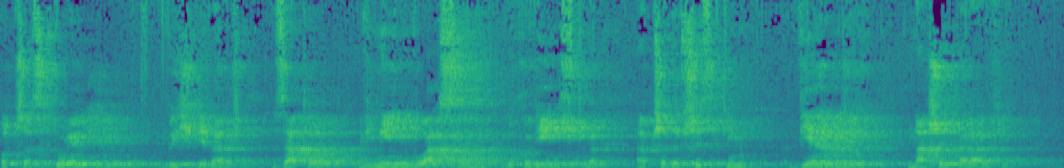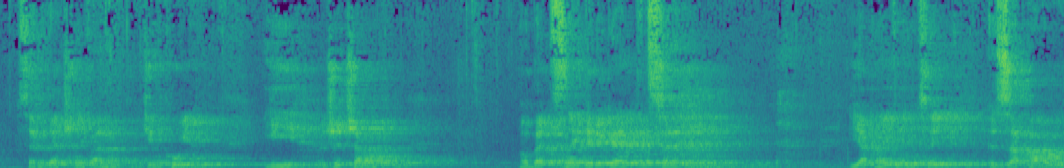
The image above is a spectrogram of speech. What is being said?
podczas której wy śpiewacie. Za to w imieniu własnym duchowieństwa, a przede wszystkim wiernych naszej parafii serdecznie Wam dziękuję i życzę obecnej dyrygentce jak najwięcej zapału,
